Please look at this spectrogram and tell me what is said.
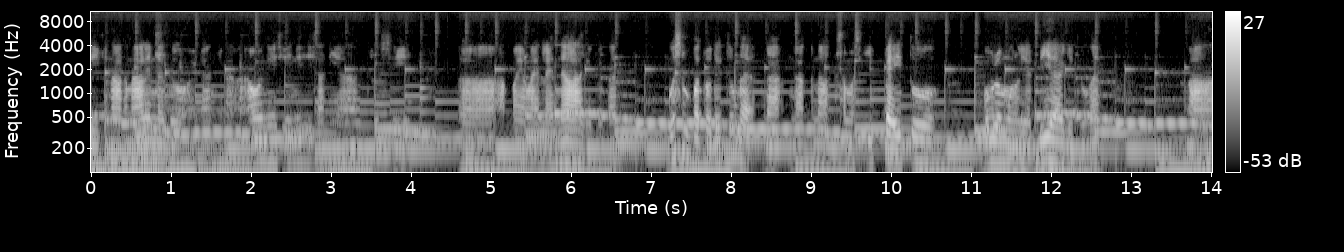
dikenal kenalin lah tuh ya kan. Nah, oh ini si ini si Sania si eh, apa yang lain-lainnya lah gitu kan. Gue sempet waktu itu nggak nggak nggak kenal sama si IP itu. Gue belum ngeliat dia gitu kan. Ah,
